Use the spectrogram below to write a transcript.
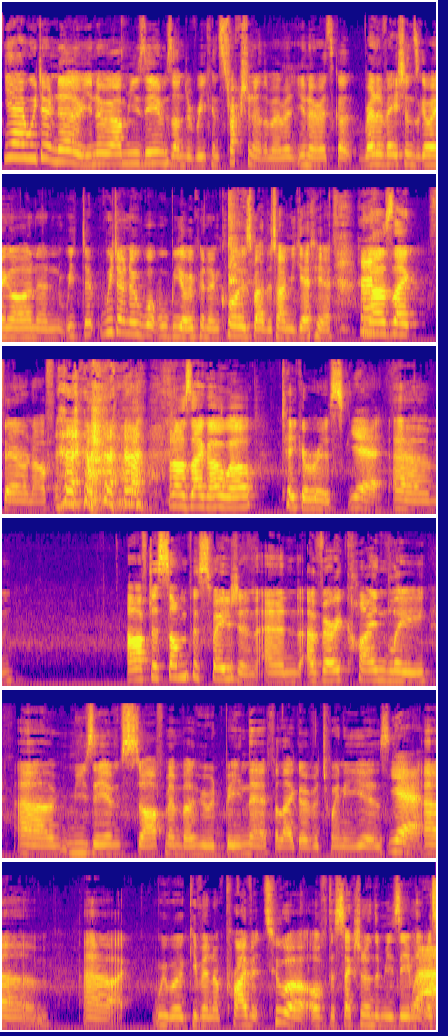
"Yeah, we don't know. You know, our museum's under reconstruction at the moment. You know, it's got renovations going on, and we don't we don't know what will be open and closed by the time you get here." And I was like, "Fair enough." and I was like, "Oh well, take a risk." yeah. Um, after some persuasion and a very kindly uh, museum staff member who had been there for like over 20 years, Yeah. um, uh, we were given a private tour of the section of the museum that was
